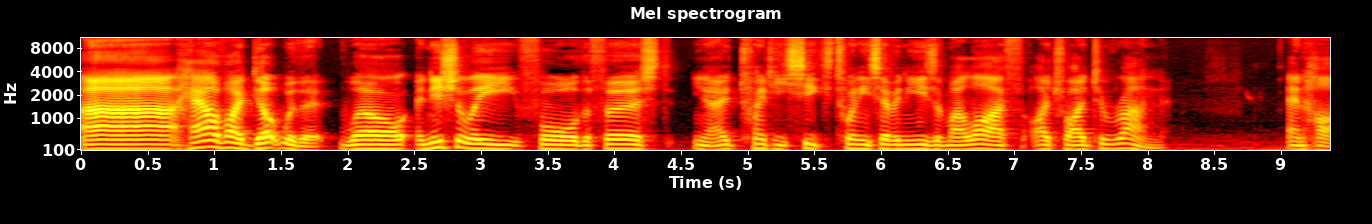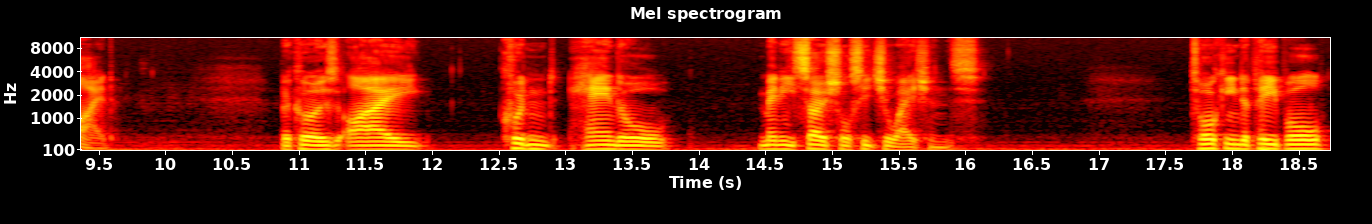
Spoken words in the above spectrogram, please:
Uh, how have I dealt with it? Well, initially, for the first, you know, 26, 27 years of my life, I tried to run and hide because I couldn't handle many social situations. Talking to people,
